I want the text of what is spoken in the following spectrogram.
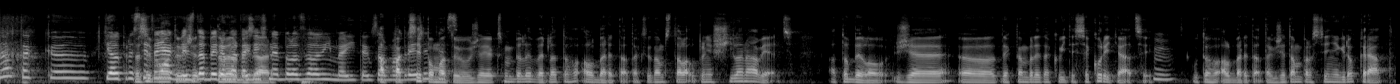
No, tak uh, chtěl prostě to, to nějak vyzdobit doma, tak když nebylo zelený melí, tak vzal A pak si řetěz. pamatuju, že jak jsme byli vedle toho Alberta, tak se tam stala úplně šílená věc a to bylo, že uh, jak tam byli takový ty sekuritáci hmm. u toho Alberta, takže tam prostě někdo krát,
